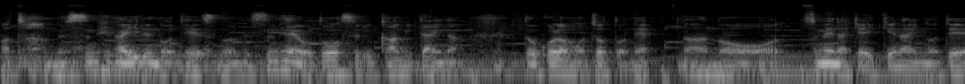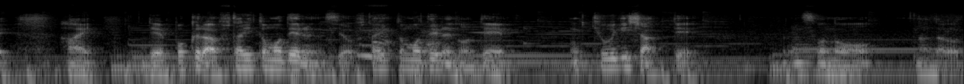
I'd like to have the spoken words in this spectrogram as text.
あとは娘がいるのでその娘をどうするかみたいな ところもちょっとねあの詰めなきゃいけないので,、はい、で僕ら2人とも出るんですよ。2人とも出るので競技者ってそのなんだろう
